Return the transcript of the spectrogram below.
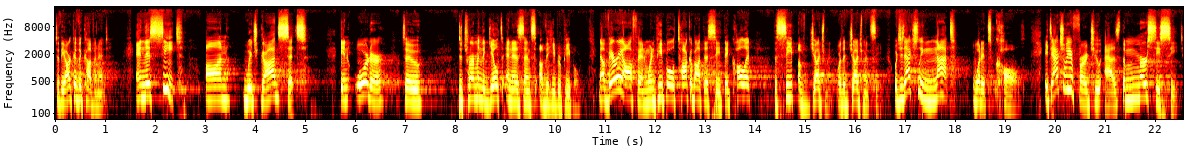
to the Ark of the Covenant and this seat on which God sits in order to determine the guilt and innocence of the Hebrew people. Now, very often when people talk about this seat, they call it the seat of judgment or the judgment seat, which is actually not what it's called. It's actually referred to as the mercy seat.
